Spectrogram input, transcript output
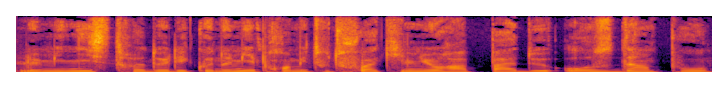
Le ministre de l'économie promet toutefois qu'il n'y aura pas de hausse d'impôts.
